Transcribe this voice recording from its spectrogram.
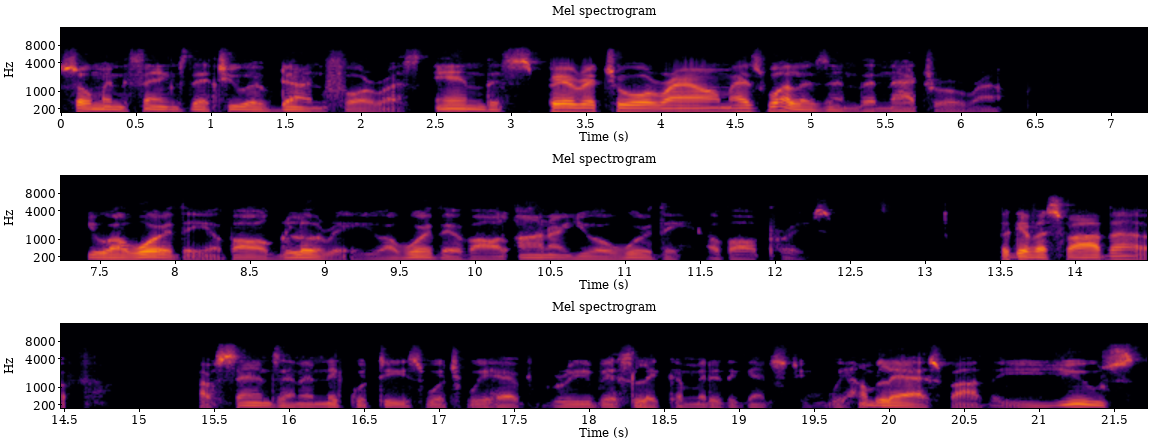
so many things that you have done for us in the spiritual realm as well as in the natural realm. You are worthy of all glory. You are worthy of all honor. You are worthy of all praise. Forgive us, Father, of our sins and iniquities which we have grievously committed against you. We humbly ask, Father, you use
